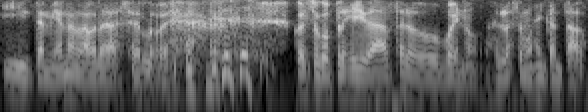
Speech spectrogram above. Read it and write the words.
Y también a la hora de hacerlo, ¿eh? con su complejidad, pero bueno, lo hacemos encantado.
